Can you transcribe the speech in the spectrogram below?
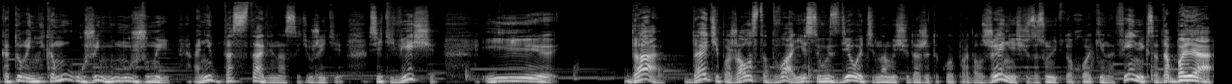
которые никому уже не нужны. Они достали нас, эти, уже эти, все эти вещи. И да, дайте, пожалуйста, два. Если вы сделаете нам еще даже такое продолжение, еще засунете туда Хуакина Феникса, да бля,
